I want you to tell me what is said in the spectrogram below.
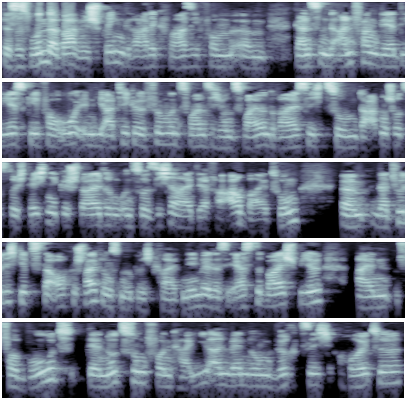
Das ist wunderbar. Wir springen gerade quasi vom ähm, ganzen Anfang der DSGVO in die Artikel 25 und 32 zum Datenschutz durch Technikgestaltung und zur Sicherheit der Verarbeitung. Ähm, natürlich gibt es da auch Gestaltungsmöglichkeiten. Nehmen wir das erste Beispiel. Ein Verbot der Nutzung von KI-Anwendungen wird sich heute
